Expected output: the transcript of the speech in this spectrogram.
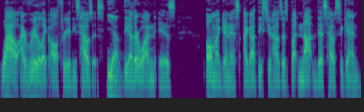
wow, I really like all three of these houses. Yeah. The other one is, oh my goodness, I got these two houses, but not this house again.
